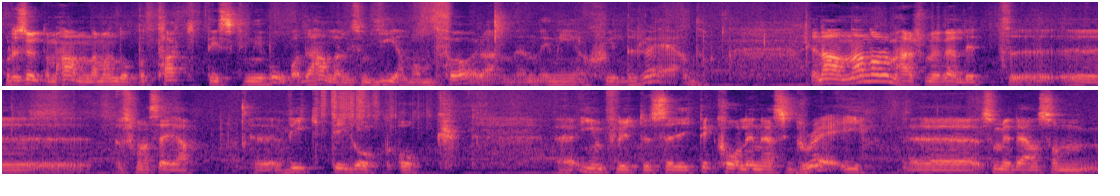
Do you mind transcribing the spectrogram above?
Och dessutom hamnar man då på taktisk nivå. Det handlar liksom om att genomföra en, en enskild räd. En annan av de här som är väldigt, eh, eh ska man säga, eh, viktig och, och eh, inflytelserik det är Colin S. Gray. Eh, som är den som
